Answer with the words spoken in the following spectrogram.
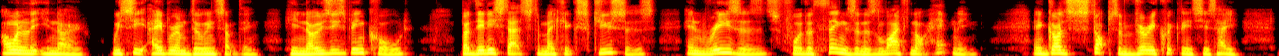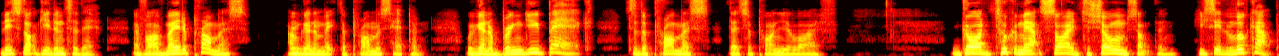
I want to let you know we see Abraham doing something. He knows he's been called, but then he starts to make excuses and reasons for the things in his life not happening. And God stops him very quickly and says, Hey, let's not get into that. If I've made a promise, I'm going to make the promise happen. We're going to bring you back to the promise that's upon your life. God took him outside to show him something. He said, Look up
